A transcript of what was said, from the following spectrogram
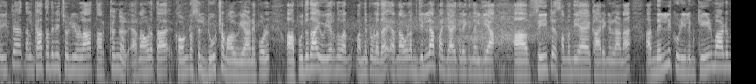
സീറ്റ് നൽകാത്തതിനെ ചൊല്ലിയുള്ള തർക്കങ്ങൾ എറണാകുളത്ത് കോൺഗ്രസിൽ രൂക്ഷമാവുകയാണ്. ഇപ്പോൾ പുതുതായി ഉയർന്നു വന്നിട്ടുള്ളത് എറണാകുളം ജില്ലാ പഞ്ചായത്തിലേക്ക് നൽകിയ സീറ്റ് സംബന്ധിയായ കാര്യങ്ങളിലാണ്. നെല്ലിക്കുഴിയിലും കീഴ്മാടും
